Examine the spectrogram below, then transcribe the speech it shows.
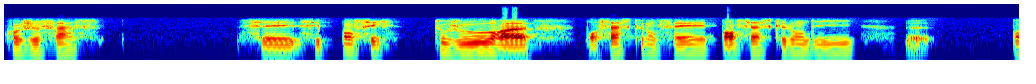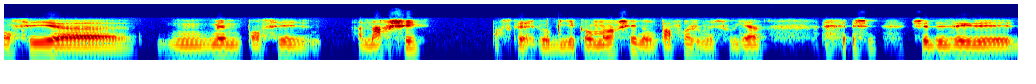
quoi que je fasse, c'est penser. Toujours euh, penser à ce que l'on fait, penser à ce que l'on dit, euh, penser, euh, même penser à marcher, parce que j'avais oublié comment marcher. Donc parfois je me souviens, j'ai des,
